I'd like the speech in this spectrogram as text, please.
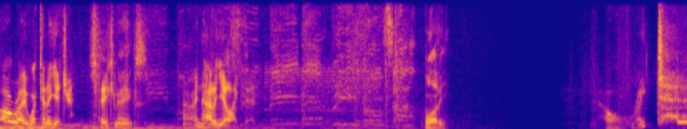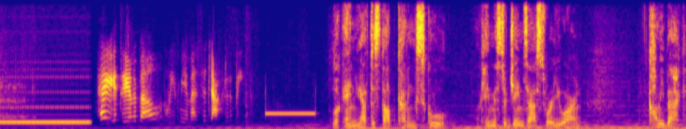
All right, what can I get you? Steak and eggs. All right, and how do you like that? Bloody. All right. Hey, it's Annabelle. Leave me a message after the beep. Look, Anne, you have to stop cutting school. Okay, Mr. James asked where you are, and call me back.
